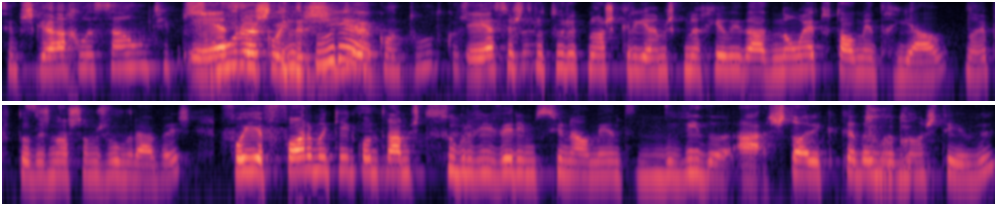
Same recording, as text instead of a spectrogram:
sempre cheguei à relação tipo é segura, com energia, com tudo. Com é essa estrutura que nós criamos que na realidade não é totalmente real, não é? Porque todas nós somos vulneráveis. Foi a forma que encontramos de sobreviver emocionalmente devido à história que cada uma de nós teve.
